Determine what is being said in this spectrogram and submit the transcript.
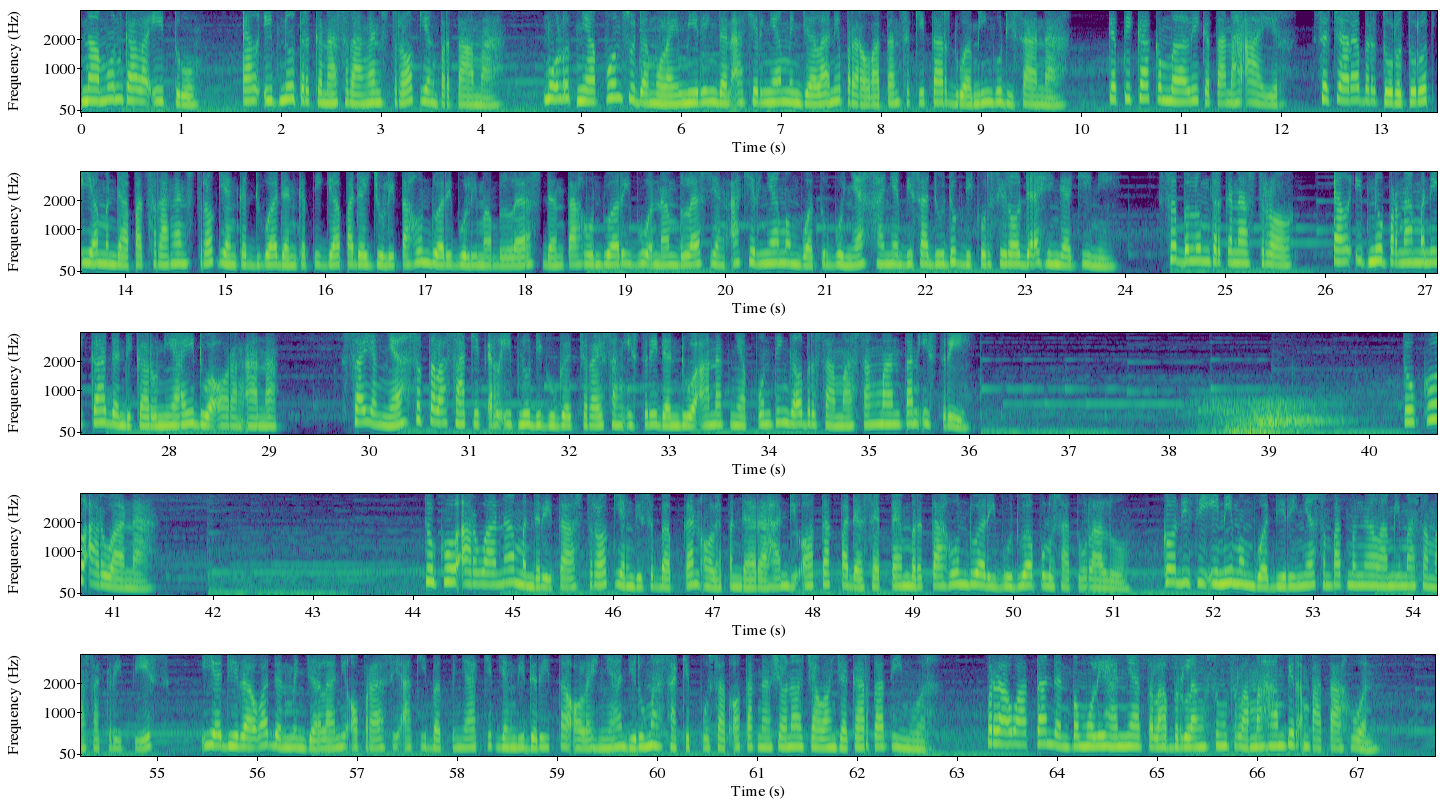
Namun kala itu, El Ibnu terkena serangan stroke yang pertama. Mulutnya pun sudah mulai miring dan akhirnya menjalani perawatan sekitar dua minggu di sana. Ketika kembali ke tanah air, secara berturut-turut ia mendapat serangan stroke yang kedua dan ketiga pada Juli tahun 2015 dan tahun 2016 yang akhirnya membuat tubuhnya hanya bisa duduk di kursi roda hingga kini. Sebelum terkena stroke, El Ibnu pernah menikah dan dikaruniai dua orang anak. Sayangnya, setelah sakit El Ibnu digugat cerai sang istri dan dua anaknya pun tinggal bersama sang mantan istri. Tukul Arwana Tukul Arwana menderita stroke yang disebabkan oleh pendarahan di otak pada September tahun 2021 lalu. Kondisi ini membuat dirinya sempat mengalami masa-masa kritis, ia dirawat dan menjalani operasi akibat penyakit yang diderita olehnya di Rumah Sakit Pusat Otak Nasional Cawang, Jakarta Timur. Perawatan dan pemulihannya telah berlangsung selama hampir empat tahun.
